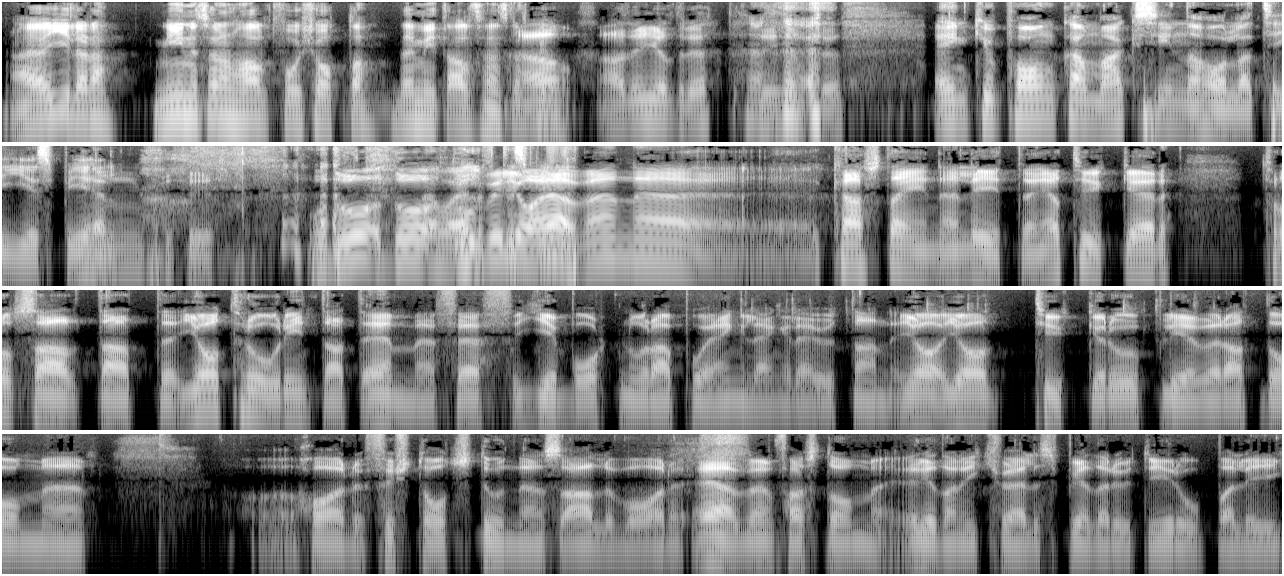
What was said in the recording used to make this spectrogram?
Ja, jag gillar det. Minus en och en halv, 2,28. Det är mitt allsvenska ja, spel. Ja, det är helt rätt. Det är helt rätt. en kupong kan max innehålla 10 spel. Mm, precis. Och då, då, då vill jag spel. även eh, kasta in en liten. Jag tycker trots allt att jag tror inte att MFF ger bort några poäng längre, utan jag, jag tycker och upplever att de eh, har förstått stundens allvar, även fast de redan ikväll spelar ute i Europa League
